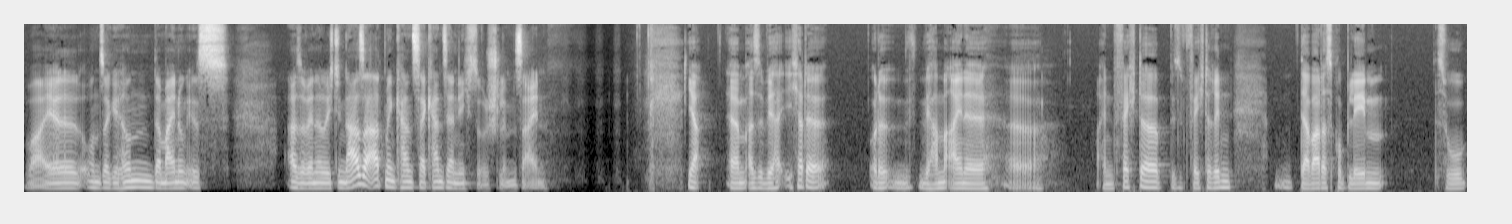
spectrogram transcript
weil unser Gehirn der Meinung ist, also wenn du durch die Nase atmen kannst, da kann es ja nicht so schlimm sein. Ja, Ähm, also wir, ich hatte, oder wir haben eine, äh, einen Fechter, Fechterin, da war das Problem, so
